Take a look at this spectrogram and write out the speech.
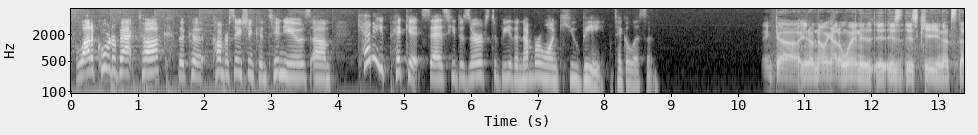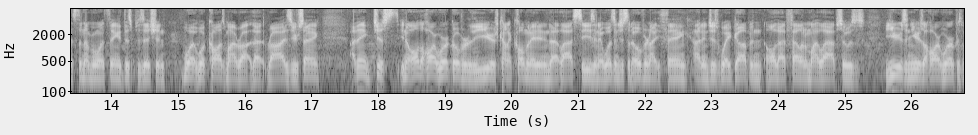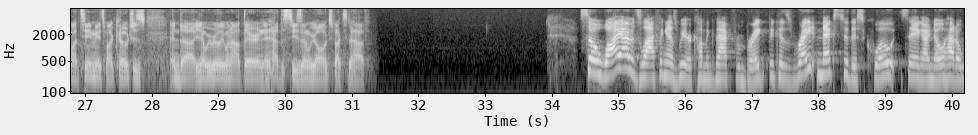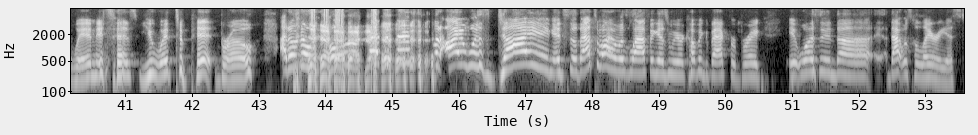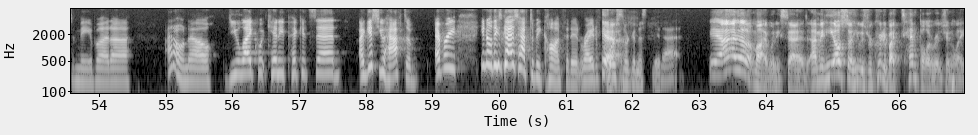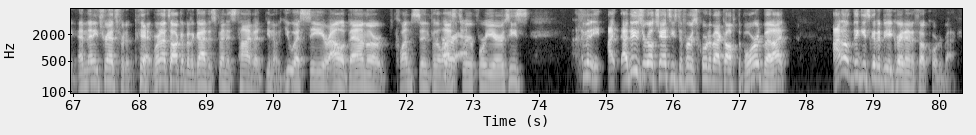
A lot of quarterback talk. The co- conversation continues. Um, Kenny Pickett says he deserves to be the number one QB. Take a listen. I think uh, you know knowing how to win is, is, is key, and that's that's the number one thing at this position. What what caused my ri- that rise? You're saying, I think just you know all the hard work over the years kind of culminated in that last season. It wasn't just an overnight thing. I didn't just wake up and all that fell into my lap. So it was years and years of hard work with my teammates, my coaches, and uh, you know we really went out there and, and had the season we all expected to have. So, why I was laughing as we were coming back from break, because right next to this quote saying, I know how to win, it says, You went to Pitt, bro. I don't know if Cole this, but I was dying. And so that's why I was laughing as we were coming back from break. It wasn't, uh, that was hilarious to me, but uh, I don't know. Do you like what Kenny Pickett said? I guess you have to, every, you know, these guys have to be confident, right? Of Yeah. course they're going to say that. Yeah, I, I don't mind what he said. I mean, he also he was recruited by Temple originally, and then he transferred to Pitt. We're not talking about a guy that spent his time at you know USC or Alabama or Clemson for the last Correct. three or four years. He's, I mean, he, I, I think there's a real chance he's the first quarterback off the board, but I, I don't think he's going to be a great NFL quarterback.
